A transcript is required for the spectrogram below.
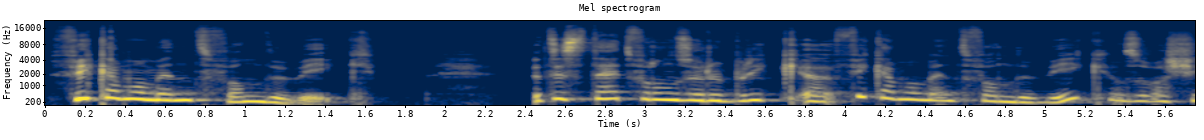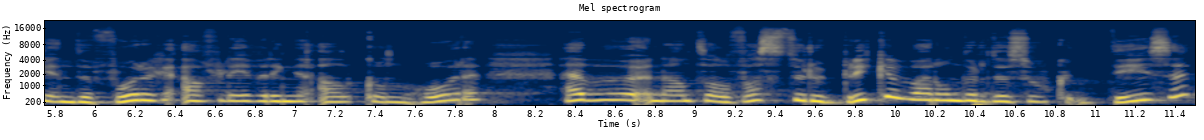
Fika-moment van de week. Het is tijd voor onze rubriek uh, Fika-moment van de week. Zoals je in de vorige afleveringen al kon horen, hebben we een aantal vaste rubrieken, waaronder dus ook deze.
